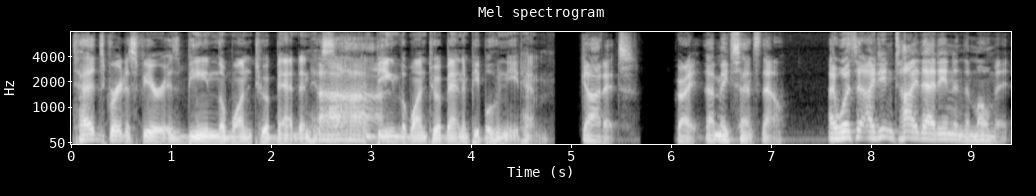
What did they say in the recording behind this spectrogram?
Ted's greatest fear is being the one to abandon his son Ah. and being the one to abandon people who need him. got it. Right. That makes sense now. I wasn't, I didn't tie that in in the moment.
